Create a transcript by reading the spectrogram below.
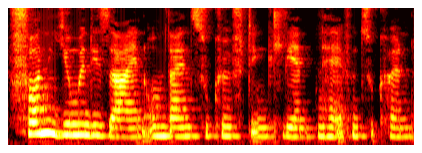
von Human Design, um deinen zukünftigen Klienten helfen zu können.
